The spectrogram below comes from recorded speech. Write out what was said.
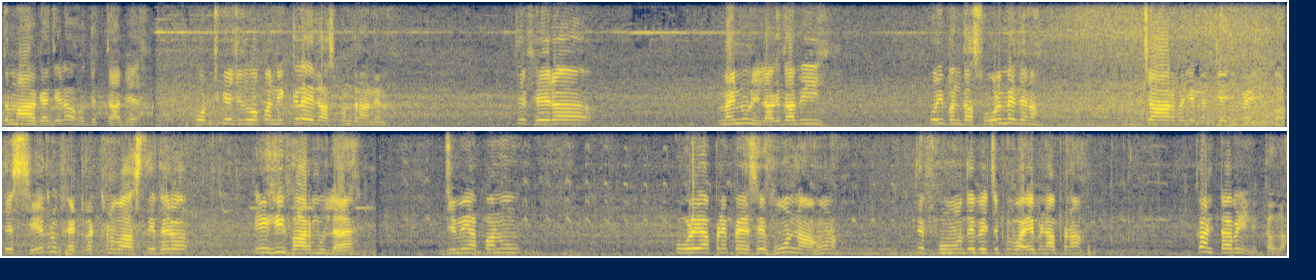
ਦਿਮਾਗ ਹੈ ਜਿਹੜਾ ਉਹ ਦਿੱਤਾ ਪਿਆ। ਉੱਠ ਕੇ ਜਦੋਂ ਆਪਾਂ ਨਿਕਲੇ 10-15 ਦਿਨ, ਤੇ ਫਿਰ ਮੈਨੂੰ ਨਹੀਂ ਲੱਗਦਾ ਵੀ ਕੋਈ ਬੰਦਾ 16ਵੇਂ ਦਿਨ 4 ਵਜੇ ਮੰਜੇ 'ਚ ਪੈ ਜਾਊਗਾ। ਤੇ ਸਿਹਤ ਨੂੰ ਫਿੱਟ ਰੱਖਣ ਵਾਸਤੇ ਫਿਰ ਇਹੀ ਫਾਰਮੂਲਾ ਹੈ, ਜਿਵੇਂ ਆਪਾਂ ਨੂੰ ਕੋਲੇ ਆਪਣੇ ਪੈਸੇ ਹੋਣ ਨਾ ਹੋਣ ਤੇ ਫੋਨ ਦੇ ਵਿੱਚ ਪਵਾਏ ਬਿਨਾ ਆਪਣਾ ਘੰਟਾ ਵੀ ਨਹੀਂ ਨਿਕਲਦਾ।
